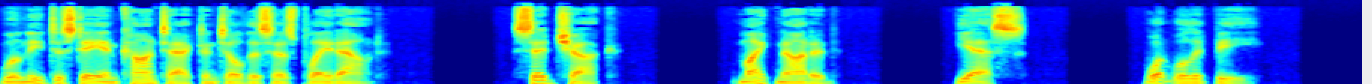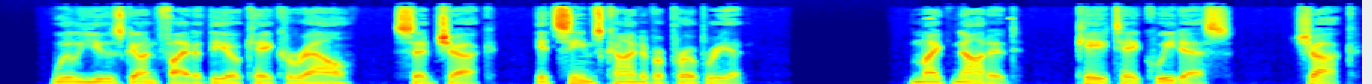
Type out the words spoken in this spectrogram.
we'll need to stay in contact until this has played out. Said Chuck. Mike nodded. Yes. What will it be? We'll use gunfight at the OK Corral, said Chuck, it seems kind of appropriate. Mike nodded. Que te cuides, Chuck.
